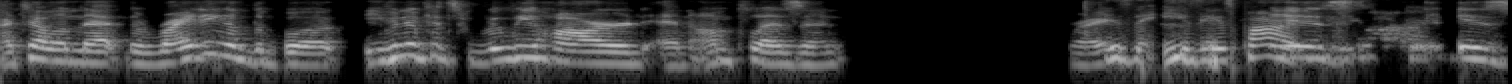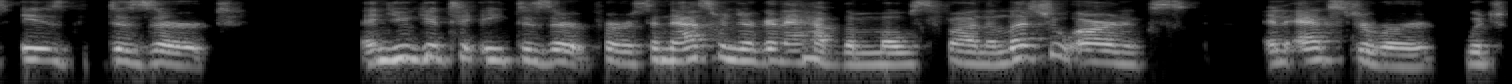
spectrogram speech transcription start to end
I tell them that the writing of the book, even if it's really hard and unpleasant, right, is the easiest part. Is is is dessert. And you get to eat dessert first and that's when you're going to have the most fun unless you are an, ex- an extrovert which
